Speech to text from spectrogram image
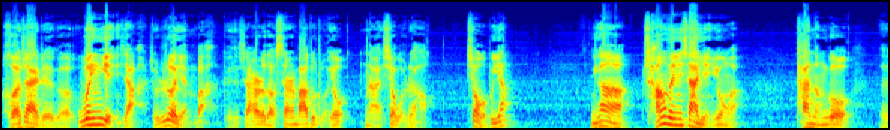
和在这个温饮下就热饮吧，给它加热到三十八度左右，那效果最好，效果不一样。你看啊，常温下饮用啊，它能够呃。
